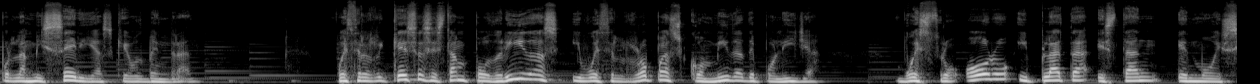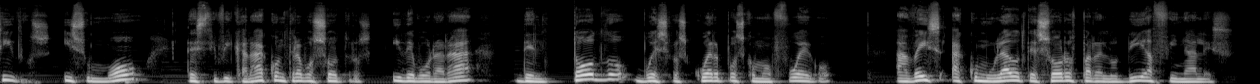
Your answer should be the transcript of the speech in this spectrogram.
por las miserias que os vendrán Vuestras riquezas están podridas y vuestras ropas comidas de polilla. Vuestro oro y plata están enmohecidos, y su moho testificará contra vosotros y devorará del todo vuestros cuerpos como fuego. Habéis acumulado tesoros para los días finales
